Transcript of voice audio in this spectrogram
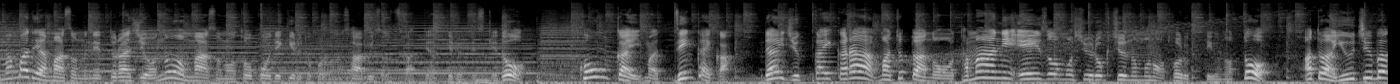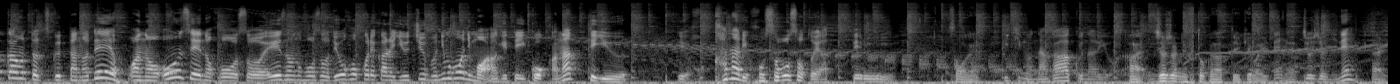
今まではまあそのネットラジオのまあその投稿できるところのサービスを使ってやってるんですけど、今回、まあ、前回か。第10回からまあちょっとあのたまに映像も収録中のものを撮るっていうのとあとは YouTube アカウント作ったのであの音声の放送映像の放送両方これから YouTube にも方にも上げていこうかなっていう。でかなり細々とやってる。そうね。息の長くなるような、はい。徐々に太くなっていけばいいですね。ね、徐々にね。はい。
